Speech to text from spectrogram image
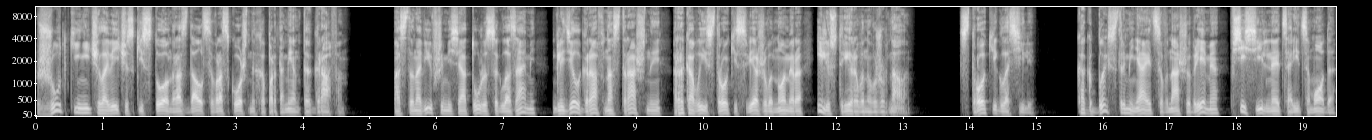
Жуткий нечеловеческий стон раздался в роскошных апартаментах графа. Остановившимися от ужаса глазами глядел граф на страшные роковые строки свежего номера иллюстрированного журнала. Строки гласили «Как быстро меняется в наше время всесильная царица мода.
